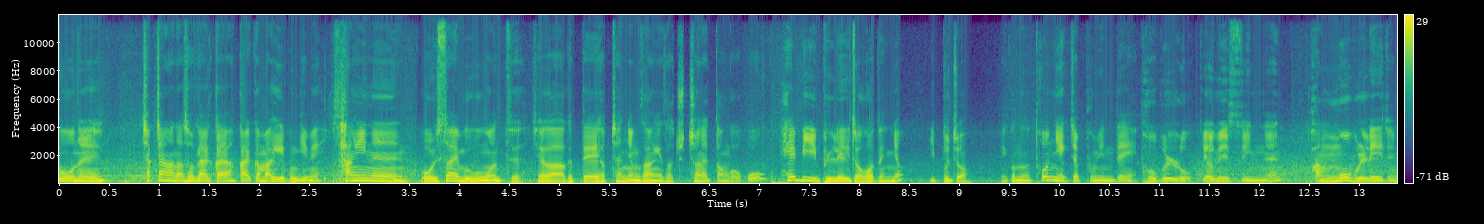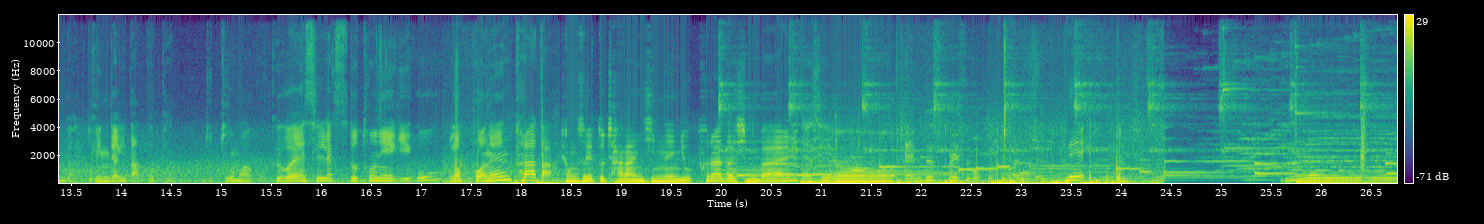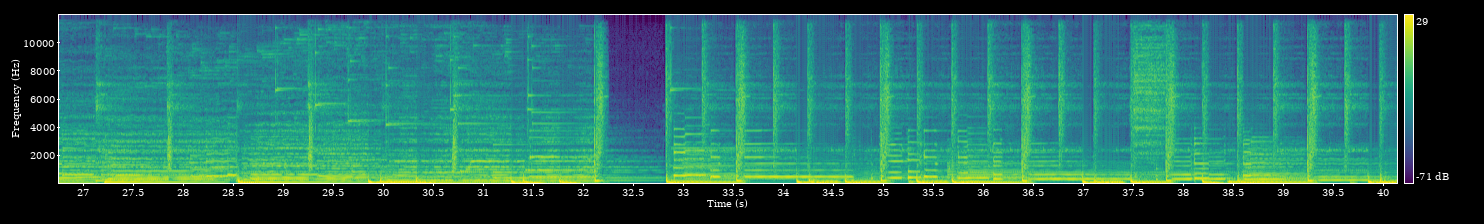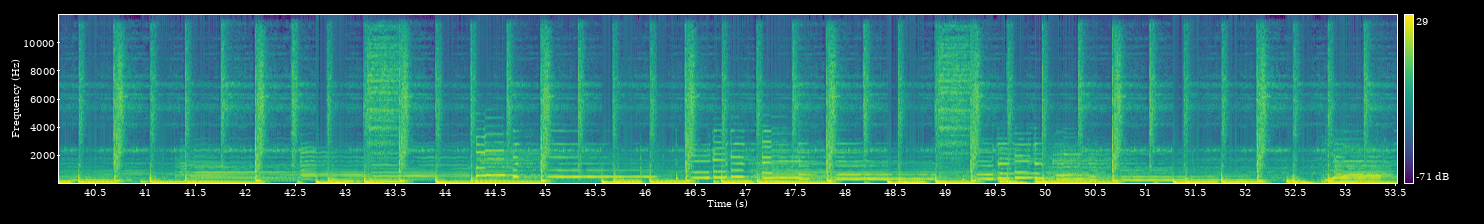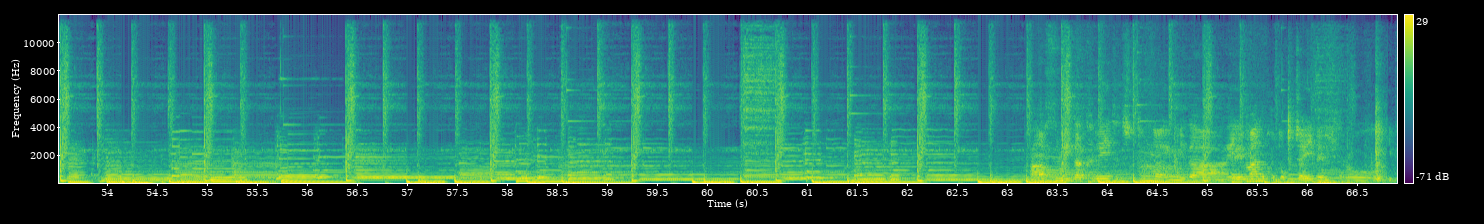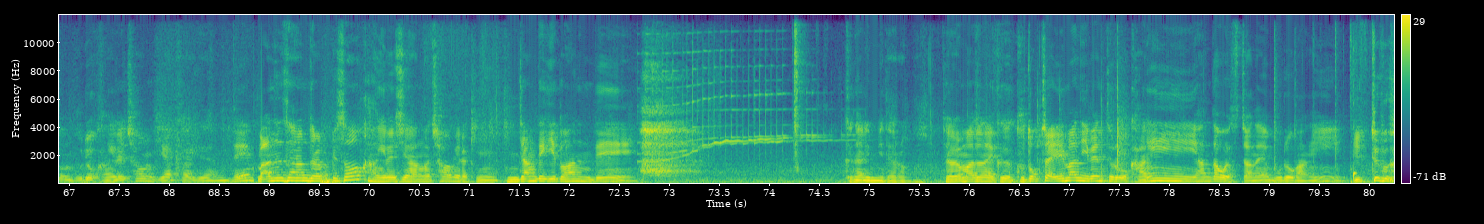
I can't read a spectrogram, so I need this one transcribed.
그 오늘 착장 하나 소개할까요? 깔끔하게 입은 김에 상의는 올사이 무브먼트 제가 그때 협찬 영상에서 추천했던 거고 헤비 블레이저거든요 이쁘죠? 이거는 토니웩 제품인데 더블로 여밀 수 있는 방모 블레이저입니다 굉장히 따뜻한 두툼하고 그거에 슬랙스도 토니웩이고 로퍼는 프라다 평소에 또 잘 안 신는 요 프라다 신발 안녕하세요 엔드 스페이스 먹고 맞죠? 네. 1만 구독자 이벤트로 이번 무료 강의를 처음 기약하게 되는데 많은 사람들 앞에서 강의를 진행한 건 처음이라 긴, 긴장되기도 하는데 하... 그날입니다 여러분. 제가 얼마 전에 그 구독자 1만 이벤트로 강의한다고 했었잖아요 무료 강의. 유튜브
